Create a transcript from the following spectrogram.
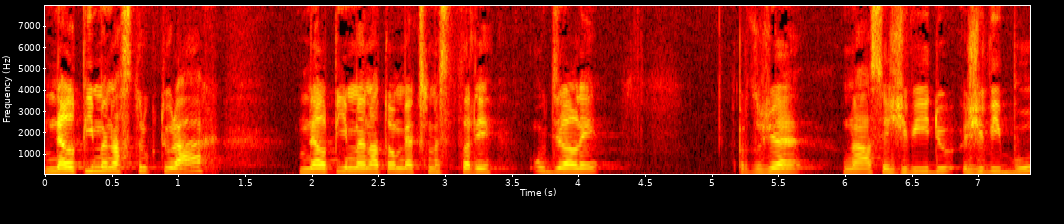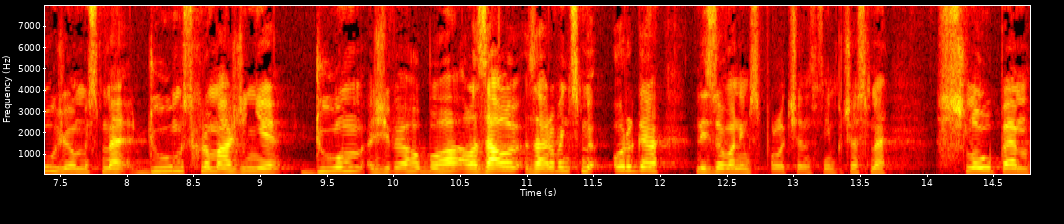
Nelpíme na strukturách, nelpíme na tom, jak jsme se tady udělali, protože v nás je živý, živý Bůh, že jo? my jsme dům, schromáždění je dům živého Boha, ale zároveň jsme organizovaným společenstvím, protože jsme sloupem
